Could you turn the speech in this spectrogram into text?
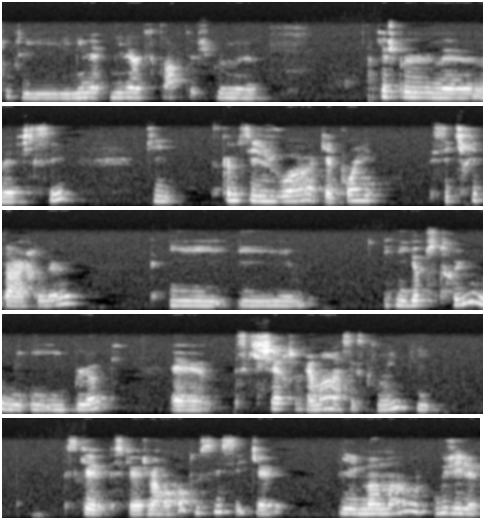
toutes les, les mille, mille critères que je peux me que je peux me, me fixer. Puis, comme si je vois à quel point ces critères-là, ils, il obstrue ou il, bloque euh, ce qui cherche vraiment à s'exprimer. Puis ce que, ce que je me rends compte aussi, c'est que les moments où j'ai le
